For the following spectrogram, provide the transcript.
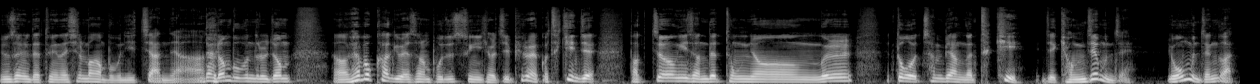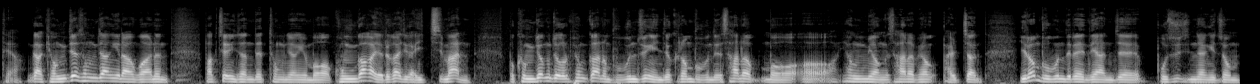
윤석열 대통령에 실망한 부분이 있지 않냐. 네. 그런 부분들을 좀 어, 회복하기 위해서는 보수층이 결집이 필요했고 특히 이제 박정희 전 대통령을 또 참배한 건 특히 이제 경제 문제 요 문제인 것 같아요. 그러니까 경제 성장이라고 하는 박정희 전 대통령의 뭐 공과가 여러 가지가 있지만 뭐 긍정적으로 평가하는 부분 중에 이제 그런 부분들 산업 뭐 어, 혁명, 산업 발전 이런 부분들에 대한 이제 보수 진영이 좀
